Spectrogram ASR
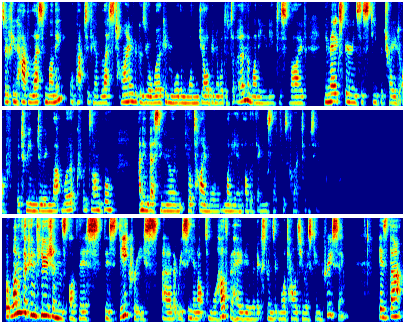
So if you have less money, or perhaps if you have less time because you're working more than one job in order to earn the money you need to survive, you may experience a steeper trade-off between doing that work, for example, and investing your, your time or money in other things like physical activity. But one of the conclusions of this, this decrease uh, that we see in optimal health behavior with extrinsic mortality risk increasing is that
